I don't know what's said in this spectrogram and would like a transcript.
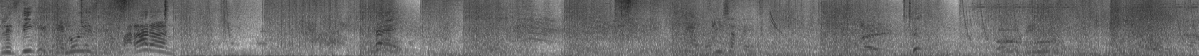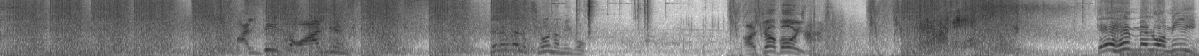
Les dije que no les dispararan. ¡Hey! ¡Maldito alien! Dele una lección, amigo. Allá voy. Déjenmelo a mí.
